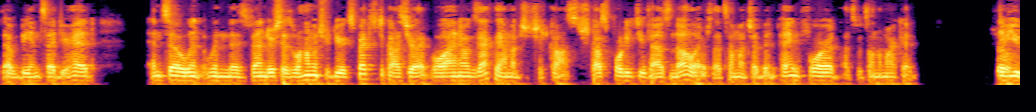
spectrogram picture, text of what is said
That would be inside your head. And so when when this vendor says, "Well, how much would you expect it to cost?" You're like, "Well, I know exactly how much it should cost. It should cost forty two thousand dollars. That's how much I've been paying for it. That's what's on the market." Sure. If you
